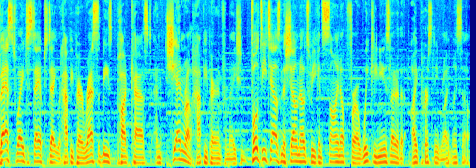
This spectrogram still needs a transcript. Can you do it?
best way to stay up to date with Happy Pear recipes, podcast, and general Happy Pear information. Full details in the show notes where you can sign up for our weekly newsletter that I personally write myself.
